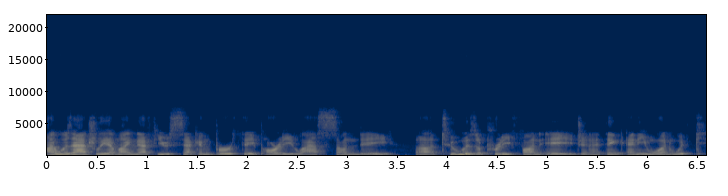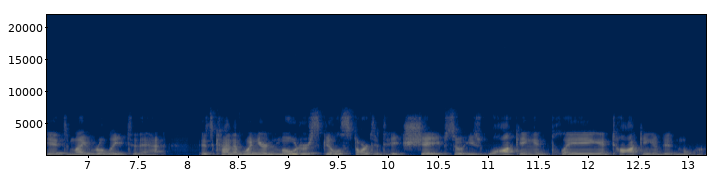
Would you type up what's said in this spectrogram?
I was actually at my nephew's second birthday party last Sunday. Uh, two is a pretty fun age, and I think anyone with kids might relate to that. It's kind of when your motor skills start to take shape, so he's walking and playing and talking a bit more.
